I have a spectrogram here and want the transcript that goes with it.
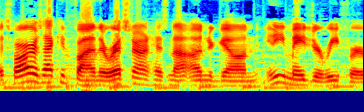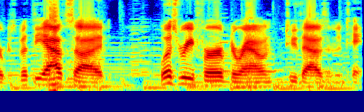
As far as I can find, the restaurant has not undergone any major refurbs, but the outside was refurbed around 2010.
